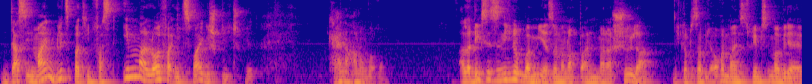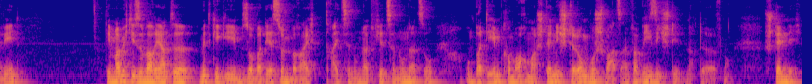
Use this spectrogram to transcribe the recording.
Dass in meinen Blitzpartien fast immer Läufer E2 gespielt wird. Keine Ahnung warum. Allerdings ist es nicht nur bei mir, sondern auch bei meiner Schüler. Ich glaube, das habe ich auch in meinen Streams immer wieder erwähnt. Dem habe ich diese Variante mitgegeben, so, aber der ist so im Bereich 1300, 1400 so. Und bei dem kommen auch immer ständig Stellungen, wo Schwarz einfach riesig steht nach der Eröffnung. Ständig.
